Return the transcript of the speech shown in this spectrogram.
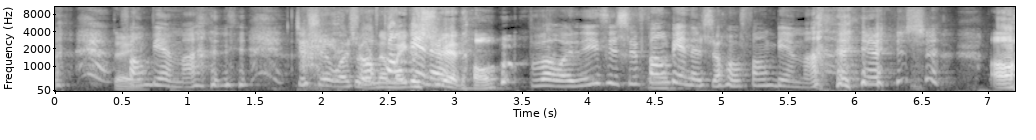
对，方便吗？就是我说方便的，不 不，我的意思是方便的时候方便吗？是哦，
